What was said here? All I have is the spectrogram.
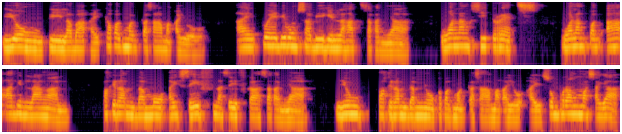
Yung tila ba ay kapag magkasama kayo, ay pwede mong sabihin lahat sa kanya. Walang secrets, walang pag-aalinlangan. Pakiramdam mo ay safe na safe ka sa kanya. Yung pakiramdam nyo kapag magkasama kayo ay sobrang masaya.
